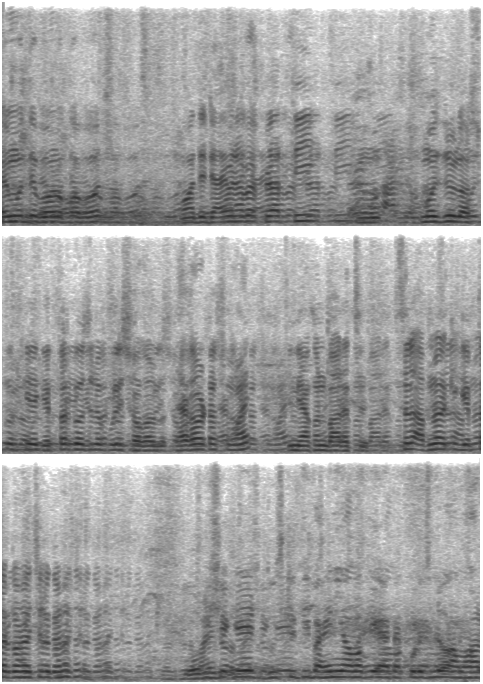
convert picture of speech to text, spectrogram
এর মধ্যে বড় খবর, আমাদের ডায়মন্ড হাবার প্রার্থী মজনুল লস্করকে গ্রেপ্তার করেছিল পুলিশ সকাল এগারোটার সময়। তিনি এখন বাড়াচ্ছে স্যার, আপনার কি গ্রেপ্তার করা হয়েছিল কেন? অভিষেকের দুষ্কৃতি বাহিনী আমাকে অ্যাটাক করেছিল, আমার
